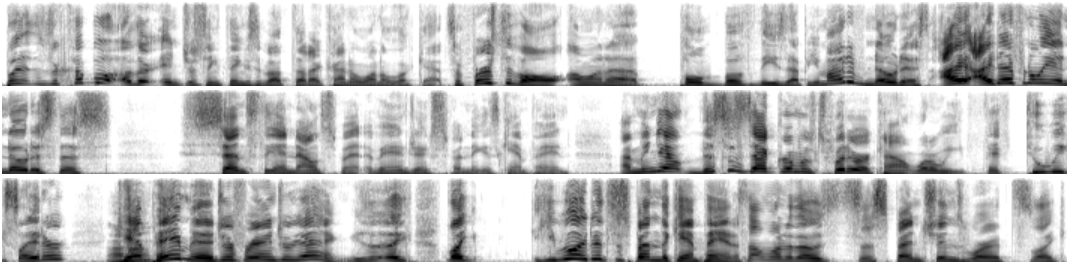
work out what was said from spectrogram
But there's a couple other interesting things about that I kind of want to look at. So first of all, I want to pull both of these up. You might have noticed. I, I definitely had noticed this since the announcement of Andrew Yang suspending his campaign. I mean, yeah, this is Zach Graumann's Twitter account. What are we? Fifth, two weeks later, Uh-huh. campaign manager for Andrew Yang. He's like, like he really did suspend the campaign. It's not one of those suspensions where it's like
